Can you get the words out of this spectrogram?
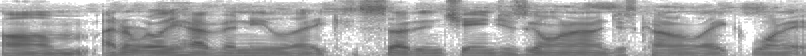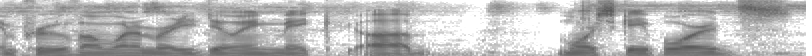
Um, I don't really have any like sudden changes going on. I just kind of like want to improve on what I'm already doing, make uh, more skateboards.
